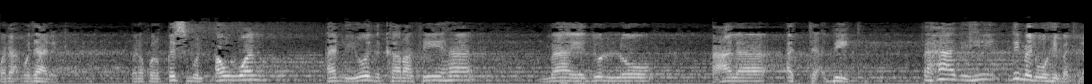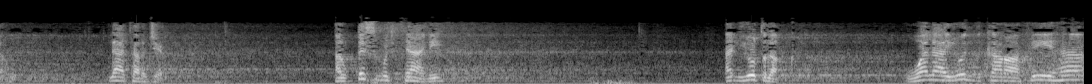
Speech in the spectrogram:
ونحو ذلك. ونقول القسم الأول أن يذكر فيها ما يدل على التأبيد. فهذه لمن وهبت له؟ لا ترجع. القسم الثاني أن يطلق ولا يذكر فيها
